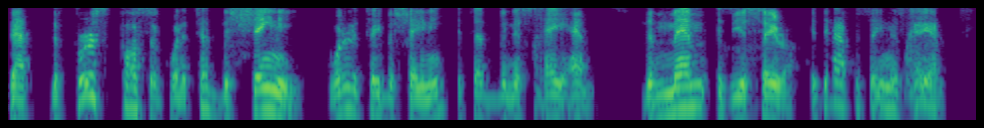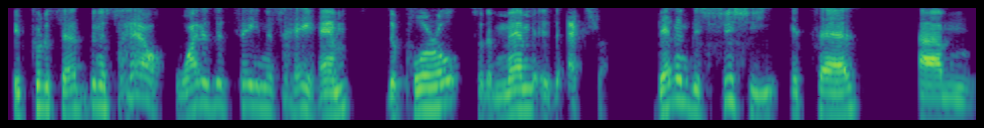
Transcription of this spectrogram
that the first pasuk when it said b'sheni what did it say b'sheni? It said v'nischehem. The mem is yisera. It didn't have to say nischehem. It could have said v'nischeo. Why does it say nischehem, the plural? So the mem is extra. Then in the shishi, it says, um,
